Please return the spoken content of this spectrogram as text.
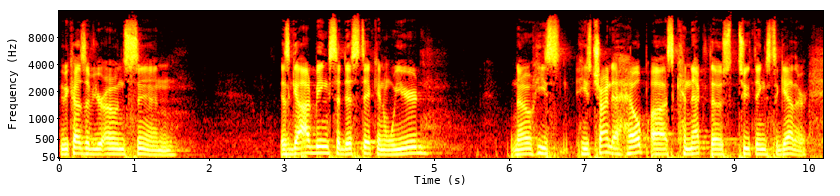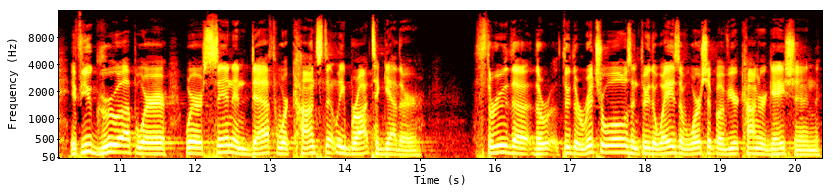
because of your own sin. Is God being sadistic and weird? No, he's, he's trying to help us connect those two things together. If you grew up where, where sin and death were constantly brought together, through the, the, through the rituals and through the ways of worship of your congregation,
